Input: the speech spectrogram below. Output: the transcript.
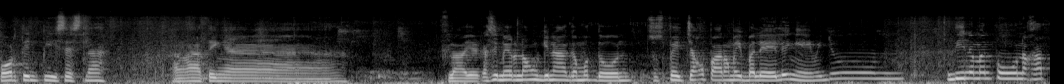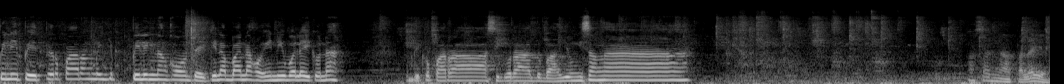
14 pieces na ang ating ah, flyer. Kasi meron akong ginagamot doon. Suspecha ko parang may baleling eh. Medyo hindi naman po nakapilipit pero parang medyo piling ng konti. Kinabahan ako iniwalay ko na. Hindi ko para sigurado ba. Yung isang ah asan nga pala yun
